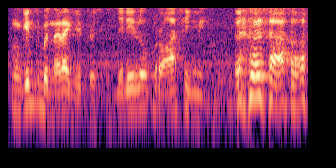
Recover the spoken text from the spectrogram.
Mungkin sebenarnya gitu sih. jadi lu pro asing nih salah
